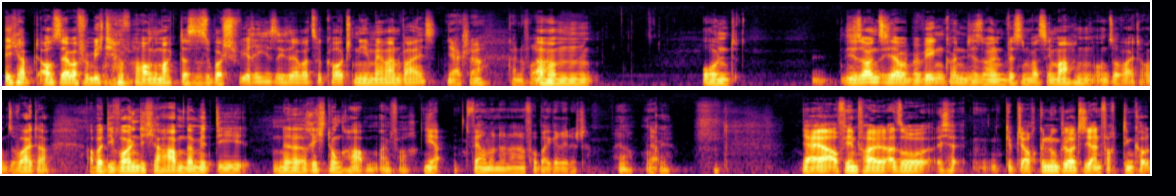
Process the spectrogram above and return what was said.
ich habe auch selber für mich die Erfahrung gemacht, dass es super schwierig ist, sich selber zu coachen, je mehr man weiß. Ja, klar. Keine Frage. Ähm, und die sollen sich aber bewegen können, die sollen wissen, was sie machen und so weiter und so weiter. Aber die wollen dich ja haben, damit die eine Richtung haben, einfach. ja, wir haben aneinander vorbeigeredet. Ja, okay. Ja, ja, auf jeden Fall. Also es gibt ja auch genug Leute, die einfach den Co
